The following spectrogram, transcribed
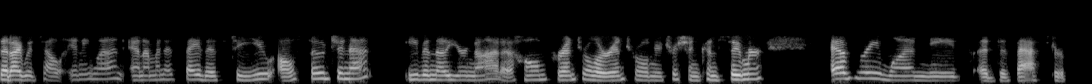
that I would tell anyone, and I'm going to say this to you also, Jeanette, even though you're not a home parenteral or enteral nutrition consumer, everyone needs a disaster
